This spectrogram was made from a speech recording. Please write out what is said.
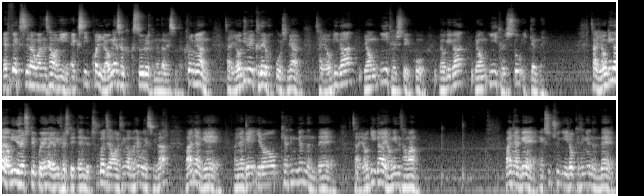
fx라고 하는 상황이 x 이퀄 0에서 극소를 갖는다고 했습니다. 그러면 자 여기를 그대로 갖고 오시면 자 여기가 0이 될 수도 있고 여기가 0이 될 수도 있겠네. 자 여기가 0이 될 수도 있고 얘가 0이 될 수도 있다 했는데 두 가지 상황을 생각 한번 해보겠습니다. 만약에 만약에 이렇게 생겼는데 자 여기가 0인 상황 만약에 x축이 이렇게 생겼는데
